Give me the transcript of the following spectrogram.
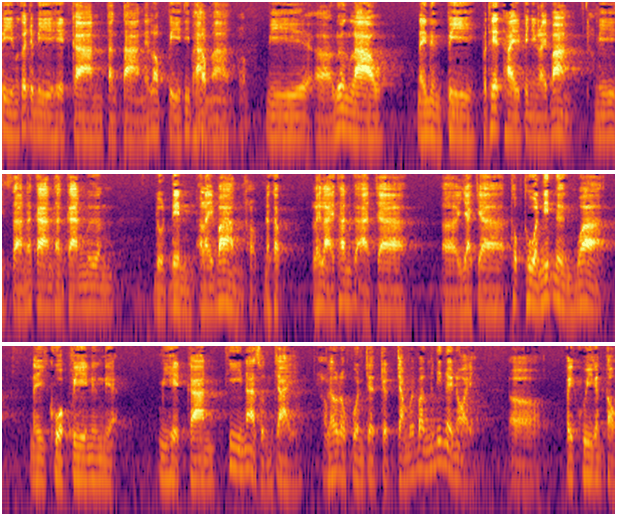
ปีมันก็จะมีเหตุการณ์ต่างๆ ในรอบปีที่ผ่านมาครับครับมีเอ่อเรื่องราวในหนึ่งปีประเทศไทยเป็นอย่างไรบ้าง มีสถานการณ์ทางการเมืองโดดเด่นอะไรบ้างครับนะครับ หลาย ๆ ท่านก็อาจจะเอ่ออยากจะทบทวนนิดนึงว่าในขวบปีหนึ่งเนี่ยมีเหตุการณ์ที่น่าสนใจ แล้วเราควรจะจดจำไว้บ้างนิดๆหน่อยๆเอ่อไปคุยกันต่อ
